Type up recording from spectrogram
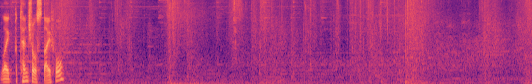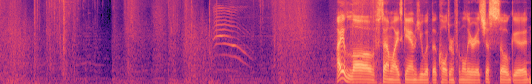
like potential stifle. I love Samwise Gamgee with the Cauldron Familiar. It's just so good.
